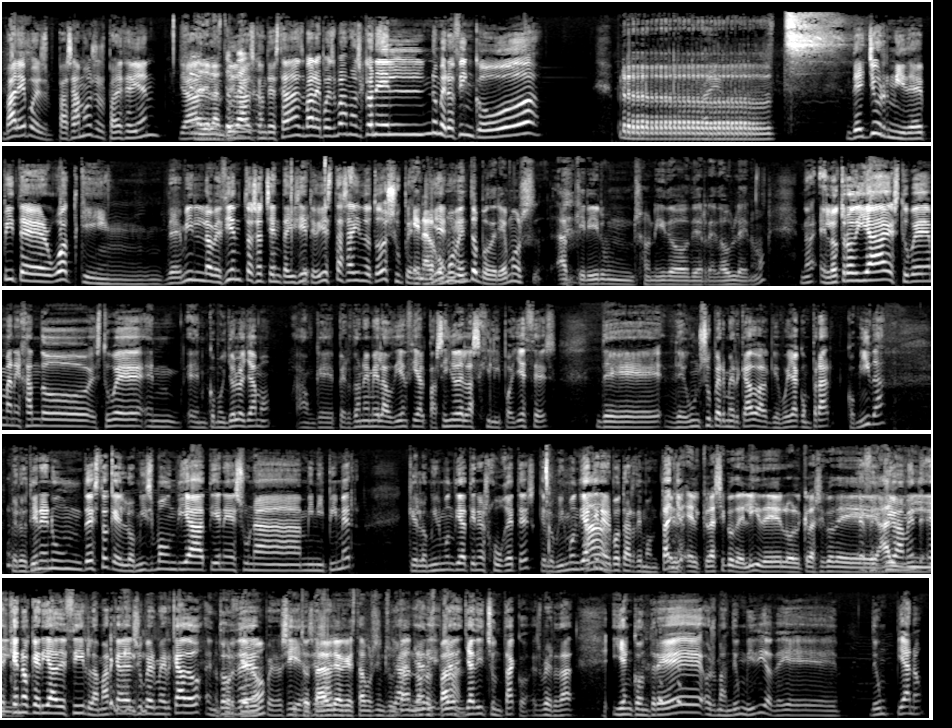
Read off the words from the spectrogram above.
Vale, pues pasamos, ¿os parece bien? Ya Adelante. Estupendo. contestadas. Vale, pues vamos con el número 5. The Journey de Peter Watkin de 1987. Hoy está saliendo todo súper en bien. algún ¿eh? momento podríamos adquirir un sonido de redoble, ¿no? No, el otro día estuve manejando, estuve en, en, como yo lo llamo, aunque perdóneme la audiencia, el pasillo de las gilipolleces de, de un supermercado al que voy a comprar comida, pero tienen un de esto que lo mismo un día tienes una mini pimer, que lo mismo un día tienes juguetes, que lo mismo un día Ah, tienes botas de montaña. El, el clásico de Lidl o el clásico de Efectivamente, Aldi. es que no quería decir la marca del supermercado, entonces, no? pero sí, Y total, ya que estamos insultando, ya, no nos ya- pagan. ya he dicho un taco, es verdad. Y encontré, os mandé un vídeo de, de un piano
